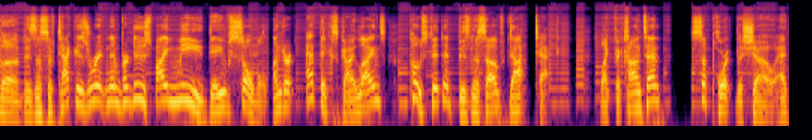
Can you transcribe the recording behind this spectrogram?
The Business of Tech is written and produced by me, Dave Sobel, under ethics guidelines posted at businessof.tech. Like the content? Support the show at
